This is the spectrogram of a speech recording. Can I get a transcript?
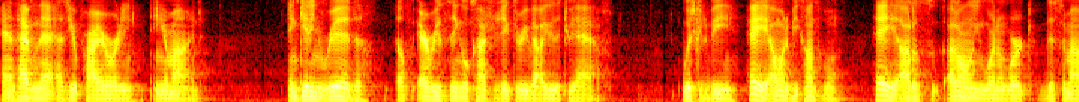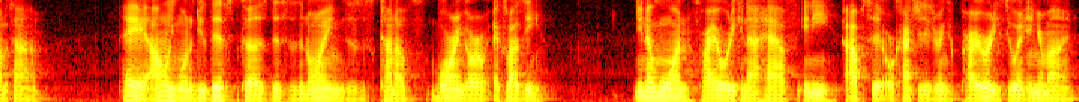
And having that as your priority in your mind. And getting rid of every single contradictory value that you have, which could be, hey, I want to be comfortable hey, I just I don't only want to work this amount of time. Hey, I only want to do this because this is annoying, this is kind of boring or XYZ. Your number one priority cannot have any opposite or contradictory priorities to it in your mind.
